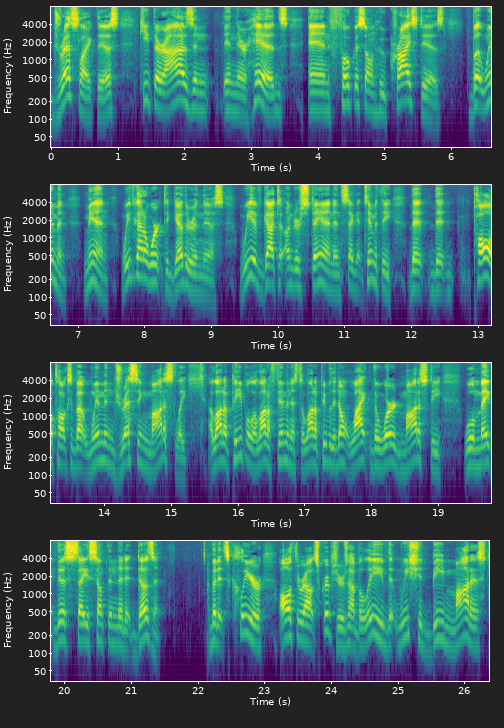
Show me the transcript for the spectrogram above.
dressed like this, keep their eyes in, in their heads, and focus on who Christ is. But women, men, we've got to work together in this. We have got to understand in 2 Timothy that, that Paul talks about women dressing modestly. A lot of people, a lot of feminists, a lot of people that don't like the word modesty will make this say something that it doesn't. But it's clear all throughout scriptures, I believe, that we should be modest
